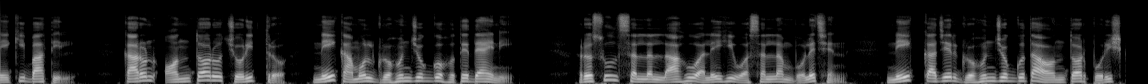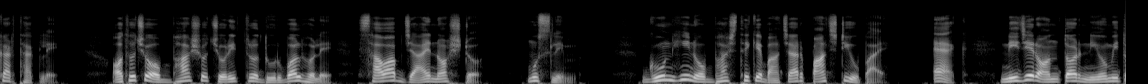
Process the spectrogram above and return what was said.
নেকি বাতিল, কারণ অন্তর ও চরিত্র নেক আমল গ্রহণযোগ্য হতে দেয়নি। রসুল সাল্লাল্লাহু আলহি ওয়াসাল্লাম বলেছেন, নেক কাজের গ্রহণযোগ্যতা অন্তর পরিষ্কার থাকলে, অথচ অভ্যাস ও চরিত্র দুর্বল হলে সাওয়াব যায় নষ্ট। মুসলিম, গুণহীন অভ্যাস থেকে বাঁচার পাঁচটি উপায়। এক, নিজের অন্তর নিয়মিত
